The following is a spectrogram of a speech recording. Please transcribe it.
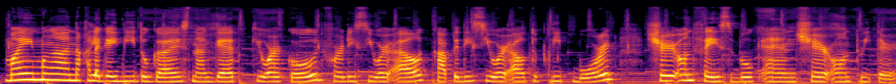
may mga nakalagay dito guys na get QR code for this URL, copy this URL to clipboard, share on Facebook, and share on Twitter.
